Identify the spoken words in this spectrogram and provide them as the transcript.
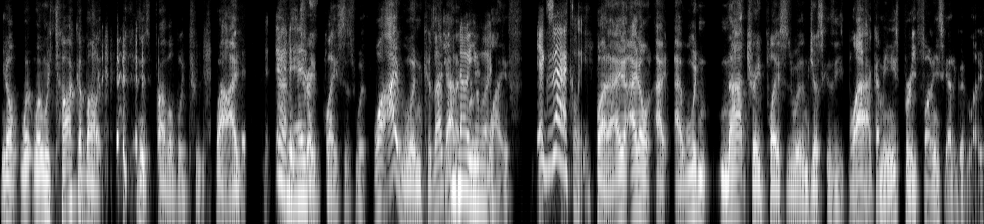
you know, when, when we talk about it's probably true. Well, I, I would trade places with. Well, I wouldn't because I got a no, you would. life. Exactly. But I, I don't, I, I wouldn't not trade places with him just because he's black. I mean, he's pretty funny. He's got a good life,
